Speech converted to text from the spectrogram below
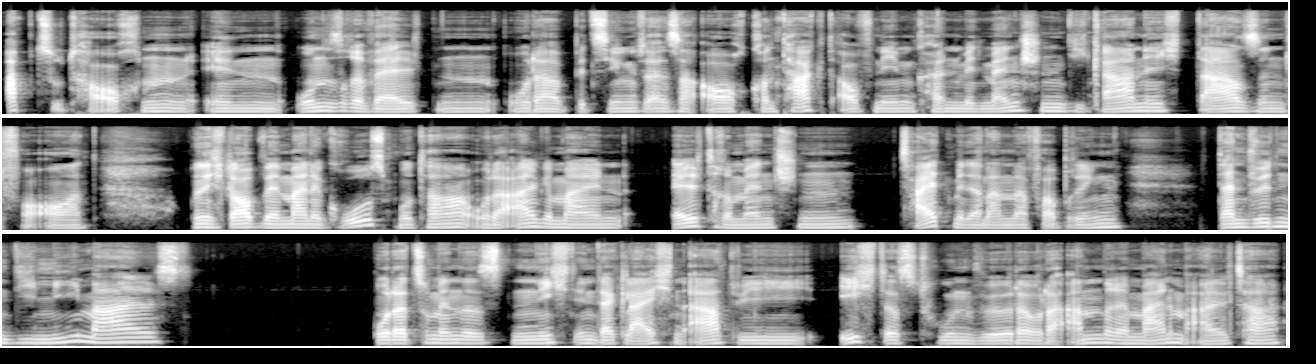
abzutauchen in unsere Welten oder beziehungsweise auch Kontakt aufnehmen können mit Menschen, die gar nicht da sind vor Ort. Und ich glaube, wenn meine Großmutter oder allgemein ältere Menschen Zeit miteinander verbringen, dann würden die niemals oder zumindest nicht in der gleichen Art, wie ich das tun würde oder andere in meinem Alter,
